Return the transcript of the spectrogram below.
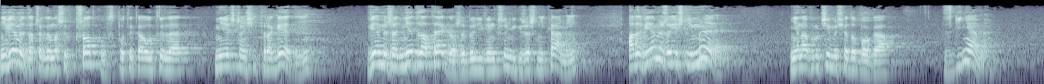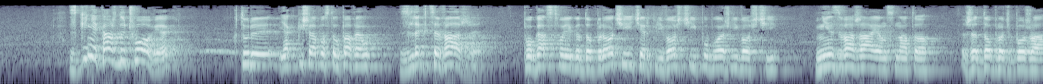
Nie wiemy, dlaczego naszych przodków spotykało tyle nieszczęść i tragedii. Wiemy, że nie dlatego, że byli większymi grzesznikami, ale wiemy, że jeśli my nie nawrócimy się do Boga, zginiemy. Zginie każdy człowiek, który, jak pisze apostoł Paweł, zlekceważy bogactwo jego dobroci cierpliwości i pobłażliwości, nie zważając na to, że dobroć Boża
